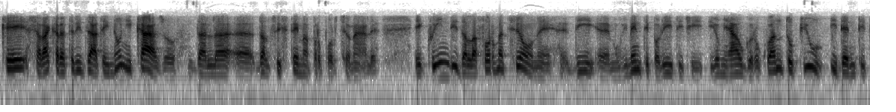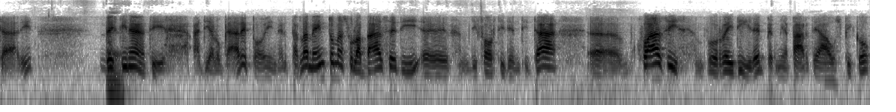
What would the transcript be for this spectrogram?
che sarà caratterizzata in ogni caso dal, eh, dal sistema proporzionale e quindi dalla formazione di eh, movimenti politici, io mi auguro, quanto più identitari, destinati a dialogare poi nel Parlamento, ma sulla base di, eh, di forti identità, eh, quasi vorrei dire, per mia parte auspico,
